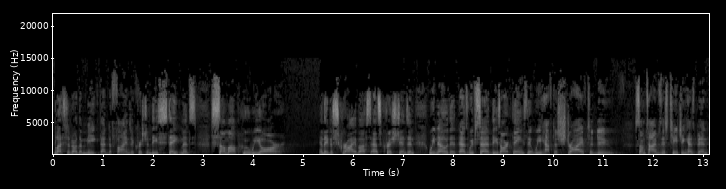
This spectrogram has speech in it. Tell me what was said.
Blessed are the meek, that defines a Christian. These statements sum up who we are. And they describe us as Christians. And we know that, as we've said, these aren't things that we have to strive to do. Sometimes this teaching has been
